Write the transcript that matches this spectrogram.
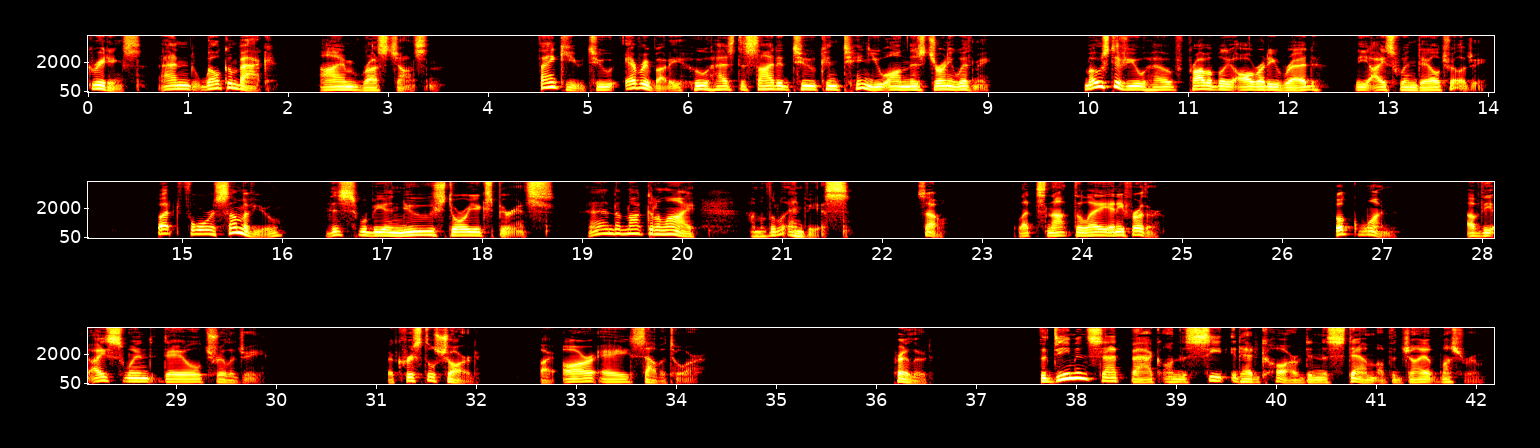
Greetings and welcome back. I'm Russ Johnson. Thank you to everybody who has decided to continue on this journey with me. Most of you have probably already read the Icewind Dale trilogy, but for some of you, this will be a new story experience, and I'm not going to lie, I'm a little envious. So, let's not delay any further. Book 1 of the Icewind Dale Trilogy The Crystal Shard by R. A. Salvatore. Prelude The demon sat back on the seat it had carved in the stem of the giant mushroom.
